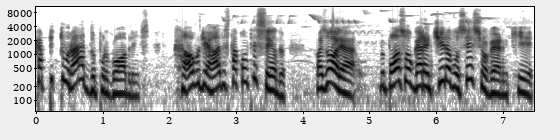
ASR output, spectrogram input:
capturado por goblins. Algo de errado está acontecendo. Mas olha, eu posso garantir a você, senhor Verne, que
